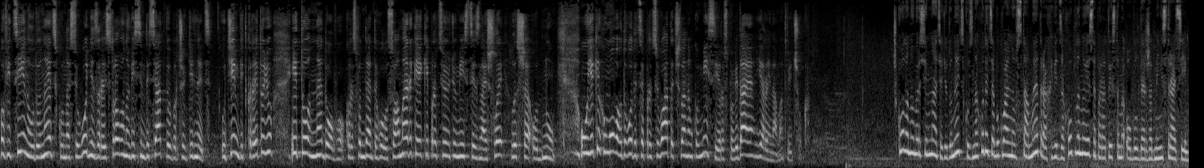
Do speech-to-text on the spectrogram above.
Офіційно у Донецьку на сьогодні зареєстровано 80 виборчих дільниць. Утім, відкритою і то недовго. Кореспонденти Голосу Америки, які працюють у місті, знайшли лише одну. У яких умовах доводиться працювати членам комісії, розповідає Ярина Матвійчук. Школа номер 17 у Донецьку знаходиться буквально в 100 метрах від захопленої сепаратистами облдержадміністрації.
